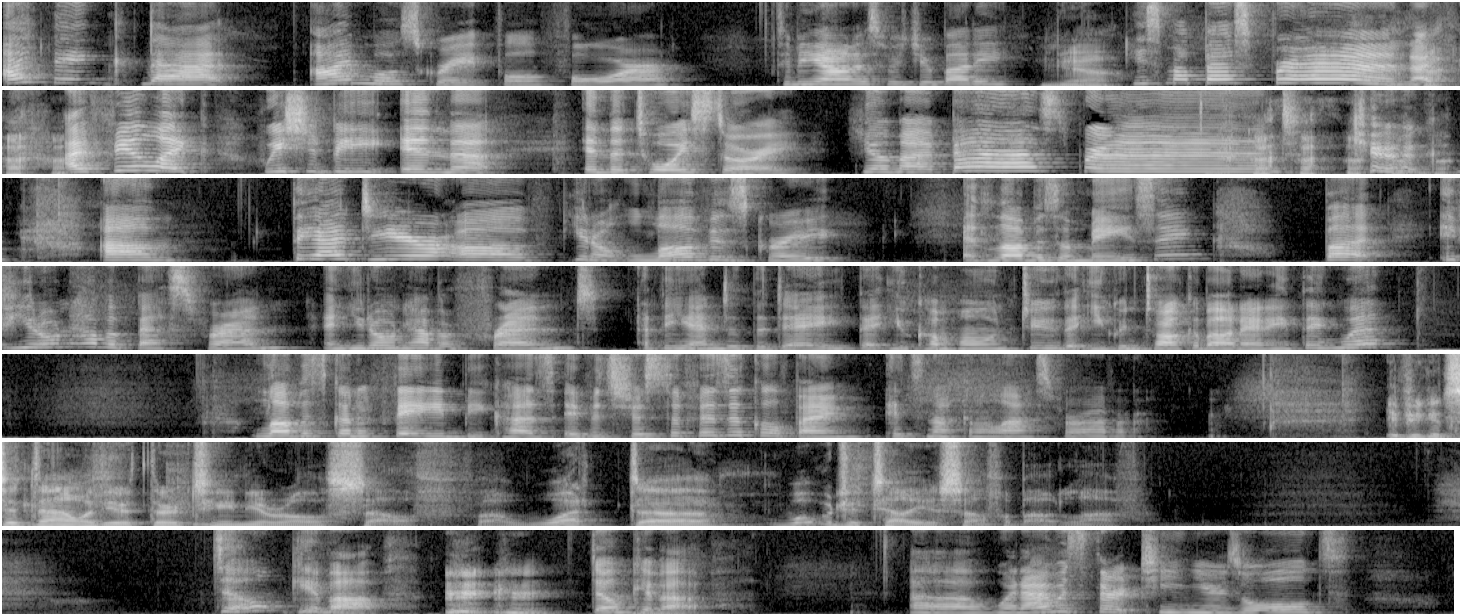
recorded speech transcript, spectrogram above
I think that I'm most grateful for To be honest with you, buddy, Yeah. he's my best friend. I, I feel like we should be in the in the Toy Story. You're my best friend. um, the idea of you know love is great and love is amazing, but if you don't have a best friend and you don't have a friend at the end of the day that you come home to that you can talk about anything with, love is going to fade because if it's just a physical thing, it's not going to last forever. If you could sit down with your 13 year old self, uh, what, uh, what would you tell yourself about love? Don't give up. Don't give up. Uh, when I was 13 years old,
